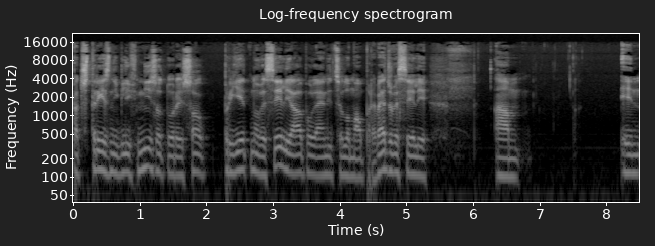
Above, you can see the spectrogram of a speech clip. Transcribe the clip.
pač trezni glih niso, torej so prijetno veseli, ali pa eni celo malo preveč veseli. Um, in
